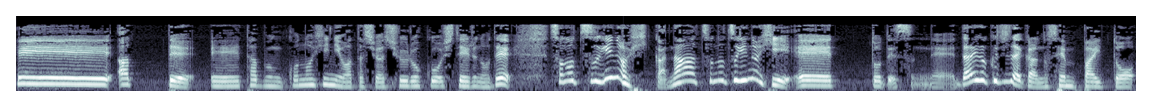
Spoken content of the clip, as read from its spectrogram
えー、あって、えー、多分この日に私は収録をしているので、その次の日かな、その次の日、えー、とですね、大学時代からの先輩と、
